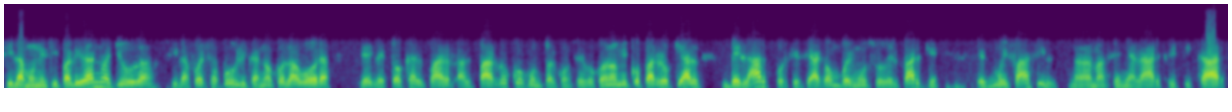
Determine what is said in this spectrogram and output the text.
si la municipalidad no ayuda, si la fuerza pública no colabora, ya le toca al, par, al párroco junto al Consejo Económico Parroquial velar porque se haga un buen uso del parque. Es muy fácil nada más señalar, criticar,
